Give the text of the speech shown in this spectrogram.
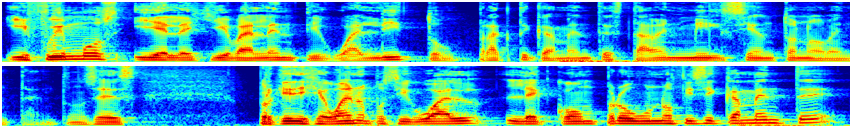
Y fuimos y el equivalente, igualito, prácticamente estaba en 1190. Entonces, porque dije, bueno, pues igual le compro uno físicamente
